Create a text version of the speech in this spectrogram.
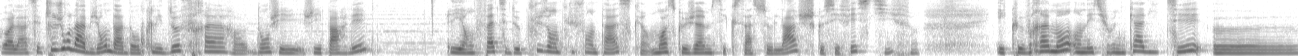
Voilà, c'est toujours la Bionda, donc les deux frères dont j'ai parlé. Et en fait, c'est de plus en plus fantasque. Moi, ce que j'aime, c'est que ça se lâche, que c'est festif. Et que vraiment, on est sur une qualité euh,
